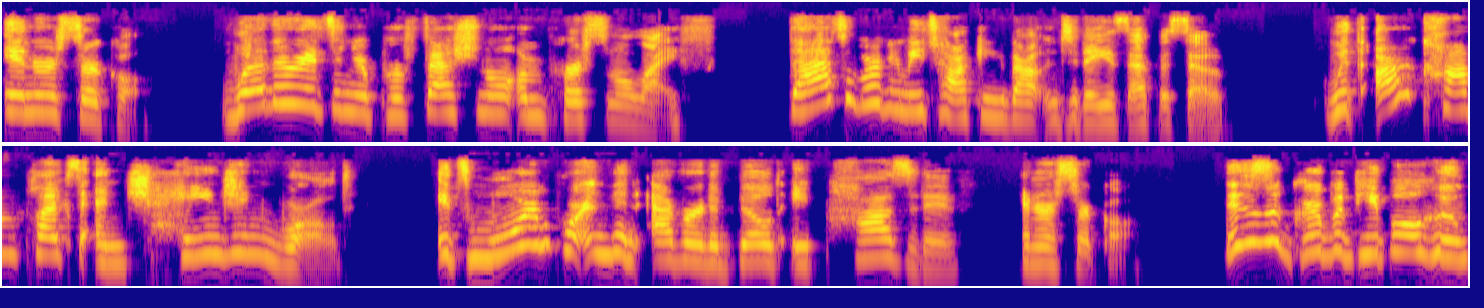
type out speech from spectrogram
inner circle, whether it's in your professional and personal life? That's what we're going to be talking about in today's episode. With our complex and changing world, it's more important than ever to build a positive inner circle. This is a group of people who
